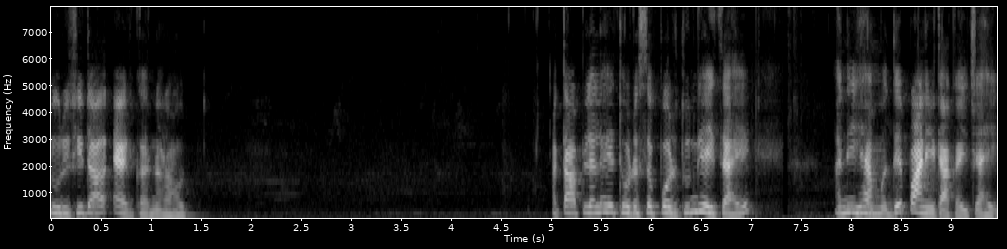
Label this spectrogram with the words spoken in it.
तुरीची डाळ ॲड करणार आहोत. आता आपल्याला हे थोडंसं परतून घ्यायचं आहे आणि ह्यामध्ये पाणी टाकायचे आहे.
